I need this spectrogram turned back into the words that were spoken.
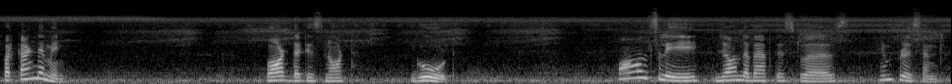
for condemning what that is not good. Falsely, John the Baptist was imprisoned.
